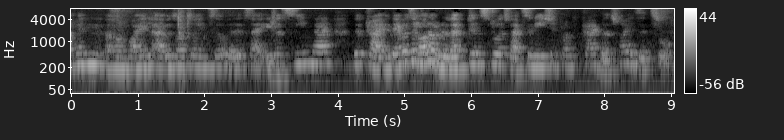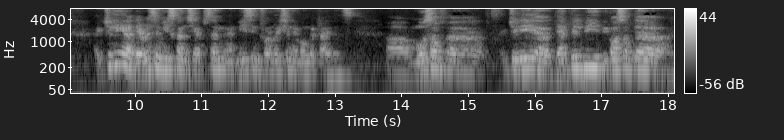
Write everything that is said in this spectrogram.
I mean, uh, while I was also in service, I, it was seen that the tri- there was a lot of reluctance towards vaccination from the tribals. Why is it so? Actually, uh, there was a misconception and misinformation among the tribals. Uh, most of uh, actually uh, that will be because of the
